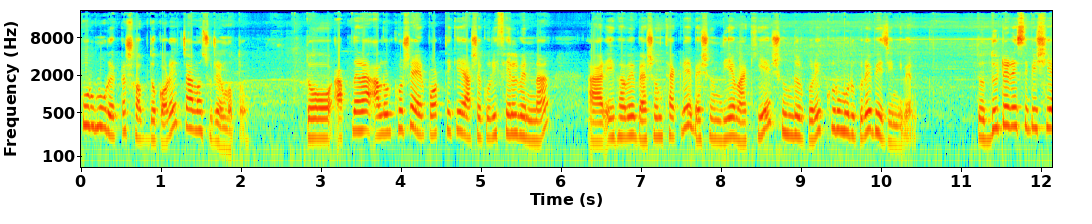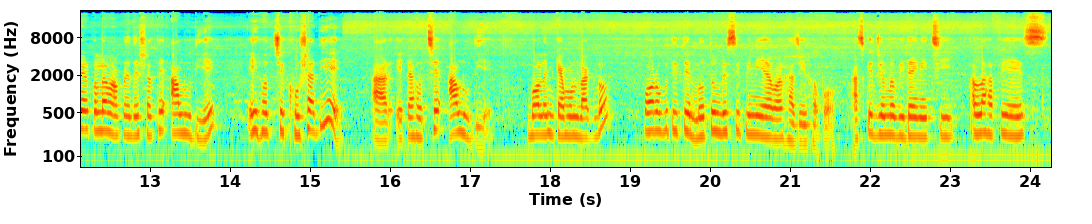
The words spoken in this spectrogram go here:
কুড়মুড় একটা শব্দ করে চানাচুরের মতো। তো আপনারা আলুর খোসা এরপর থেকে আশা করি ফেলবেন না। আর এভাবে বেসন থাকলে বেসন দিয়ে মাখিয়ে সুন্দর করে কুরমুরু করে ভেজে নেবেন। তো দুটো রেসিপি শেয়ার করলাম আপনাদের সাথে আলু দিয়ে। এই হচ্ছে খোসা দিয়ে আর এটা হচ্ছে আলু দিয়ে। বলেন কেমন লাগল? পরবর্তীতে নতুন রেসিপি নিয়ে আবার হাজির হব। আজকের জন্য বিদায় নিচ্ছি। আল্লাহ হাফেজ।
